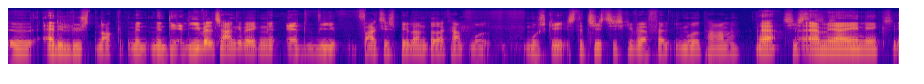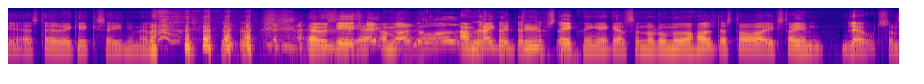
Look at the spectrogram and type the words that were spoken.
øh, er det lyst nok, men, men det er alligevel tankevækkende, at vi faktisk spiller en bedre kamp mod, måske statistisk i hvert fald, imod Parma. Ja, sidste Jamen, jeg er egentlig ikke, jeg er stadigvæk ikke så enig med dig. jeg vil sige, om, noget. omkring det dybe stikning, ikke? Altså, når du møder hold, der står ekstremt lavt, som,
